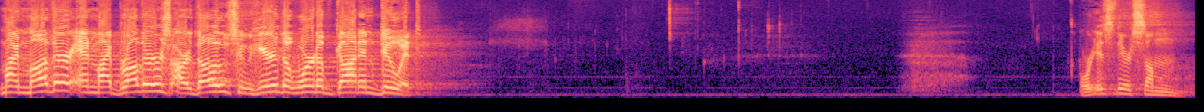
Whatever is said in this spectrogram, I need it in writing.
my mother and my brothers are those who hear the word of God and do it. Or is there some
